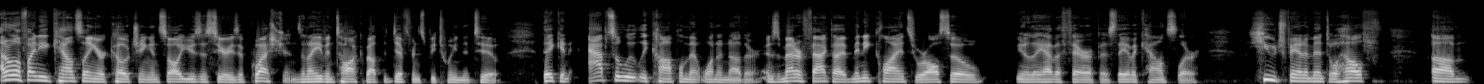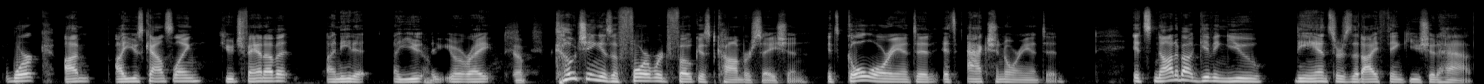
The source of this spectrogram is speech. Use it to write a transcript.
I don't know if I need counseling or coaching. And so I'll use a series of questions. And I even talk about the difference between the two. They can absolutely complement one another. And as a matter of fact, I have many clients who are also, you know, they have a therapist, they have a counselor huge fan of mental health um, work. I'm I use counseling. Huge fan of it. I need it. I, you. You're right. Yep. Coaching is a forward focused conversation. It's goal oriented. It's action oriented. It's not about giving you the answers that I think you should have.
